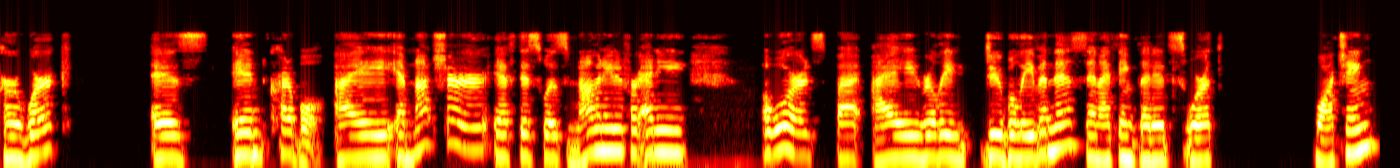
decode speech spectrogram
her work is incredible. I am not sure if this was nominated for any awards, but I really do believe in this and I think that it's worth watching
